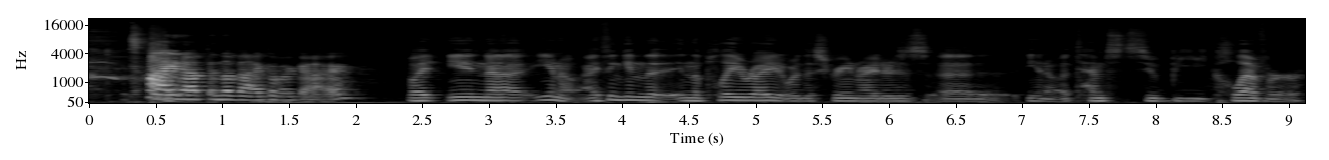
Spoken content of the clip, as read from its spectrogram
tied up in the back of a car. but in uh, you know, I think in the in the playwright or the screenwriter's uh, you know attempts to be clever,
